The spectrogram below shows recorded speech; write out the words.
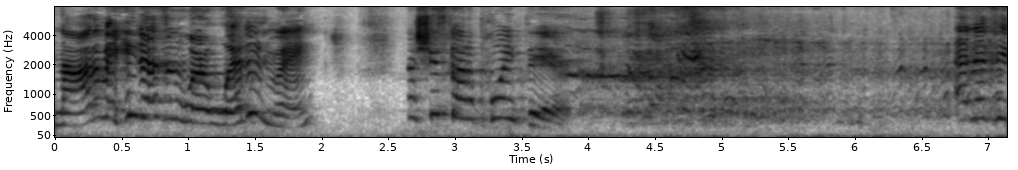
not. I mean, he doesn't wear a wedding ring. Now, she's got a point there. And if he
